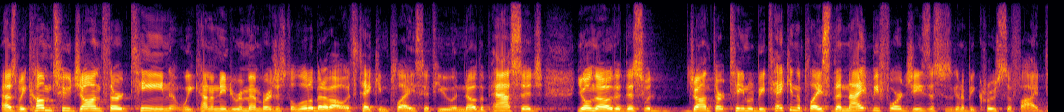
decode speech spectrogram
As we come to John 13, we kind of need to remember just a little bit about what's taking place. If you know the passage, you'll know that this would John 13 would be taking the place the night before Jesus is going to be crucified.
